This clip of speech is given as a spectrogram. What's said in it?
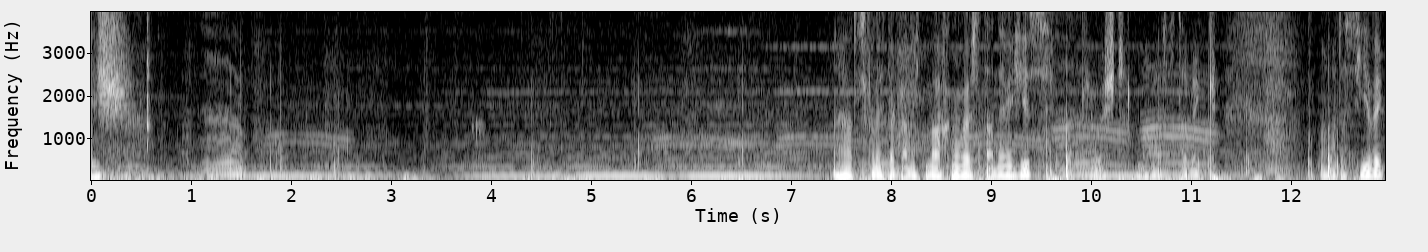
Fleisch. Aha, das kann ich da gar nicht machen, weil es da nämlich ist. Okay, wurscht. Machen wir das da weg. Machen wir das hier weg.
